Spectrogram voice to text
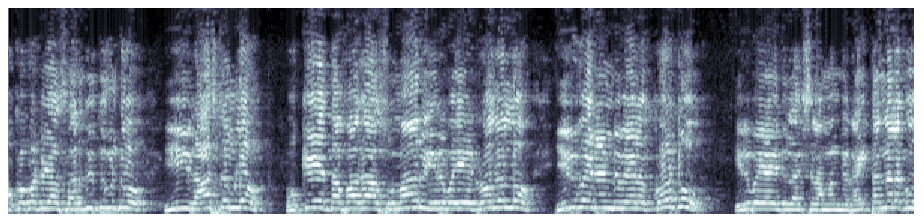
ఒక్కొక్కటిగా సరిదిద్దుకుంటూ ఈ రాష్ట్రంలో ఒకే దఫాగా సుమారు ఇరవై ఏడు రోజుల్లో ఇరవై రెండు వేల కోట్లు ఇరవై ఐదు లక్షల మంది రైతన్నలకు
